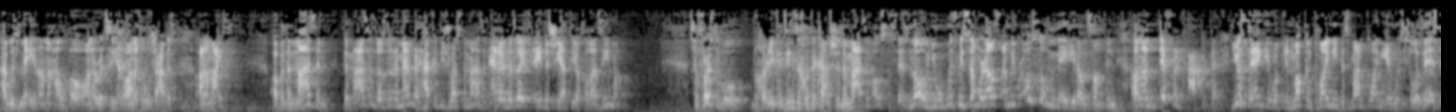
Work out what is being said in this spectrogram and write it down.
I was made on a halvo, on a ritzicha, on a chul Shabbos, on a mice. Oh, but the mazim, the mazim doesn't remember. How could you trust the mazim? And it's Eidos Shiat Yochel. So first of all, the Mazim also says, no, you were with me somewhere else, and we were also made on something, on a different topic. That You're saying you were in Mokum Pliny, Bisman Pliny, and we saw this.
